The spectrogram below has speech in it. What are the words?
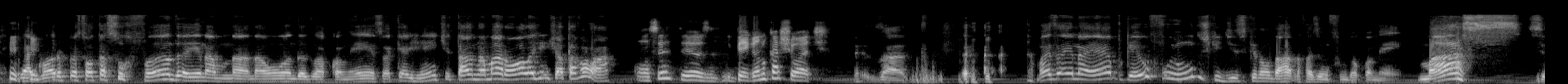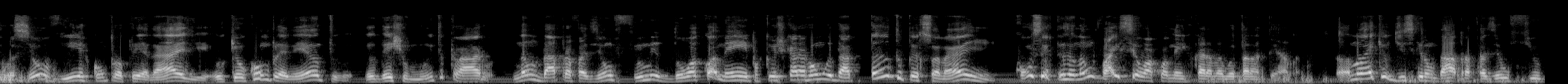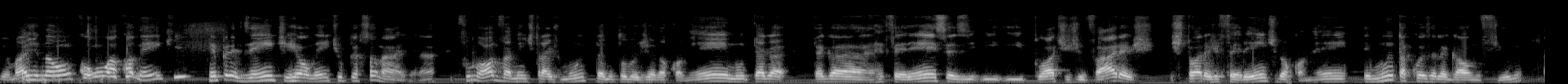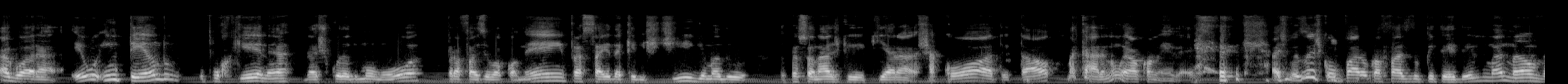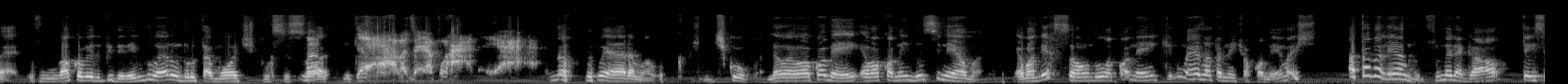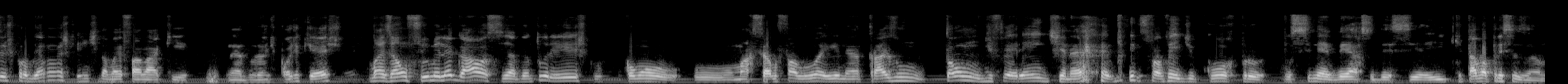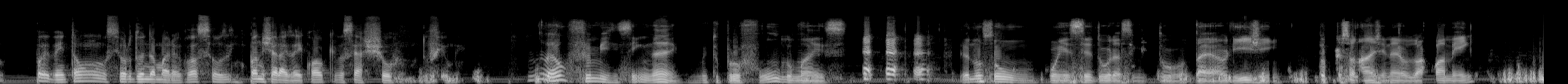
E agora o pessoal tá surfando aí na, na, na onda do Aquaman, só que a gente tá na marola, a gente já tava lá. Com certeza. E pegando o caixote. Exato. Mas aí na época eu fui um dos que disse que não dava pra fazer um filme do Aquaman. Mas, se você ouvir com propriedade, o que eu complemento, eu deixo muito claro. Não dá pra fazer um filme do Aquaman, porque os caras vão mudar tanto o personagem, com certeza não vai ser o Aquaman que o cara vai botar na tela. Então, não é que eu disse que não dava pra fazer o filme, mas não com o Aquaman que represente realmente o personagem, né? O filme, obviamente, traz muito da mitologia do Aquaman, pega, pega referências e, e, e plots de várias histórias diferentes do Aquaman. Tem muita coisa legal no filme. Agora, eu entendo o porquê né, da escolha do Momoa para fazer o Aquaman, para sair daquele estigma do, do personagem que, que era chacota e tal. Mas, cara, não é o Aquaman, velho. As pessoas comparam com a fase do Peter David, mas não, velho. O Aquaman do Peter David não era um brutamonte por si só. Mas- Assim, que, ah, mas é porrada, yeah. Não, não era, maluco. Desculpa, não é o Aquaman, é o Aquaman do cinema. É uma versão do Aquaman que não é exatamente o Aquaman, mas ah, tá valendo. O filme é legal, tem seus problemas que a gente ainda vai falar aqui né, durante o podcast. Mas é um filme legal, assim, aventuresco. Como o Marcelo falou aí, né? Traz um tom diferente, né? Principalmente de cor pro, pro cineverso DC aí, que tava precisando. Pois bem, então, senhor Dono da é seu, em panos gerais aí, qual que você achou do filme? Não é um filme, assim, né? Muito profundo, mas. eu não sou um conhecedor, assim, do, da origem do personagem, né? O do Aquaman.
